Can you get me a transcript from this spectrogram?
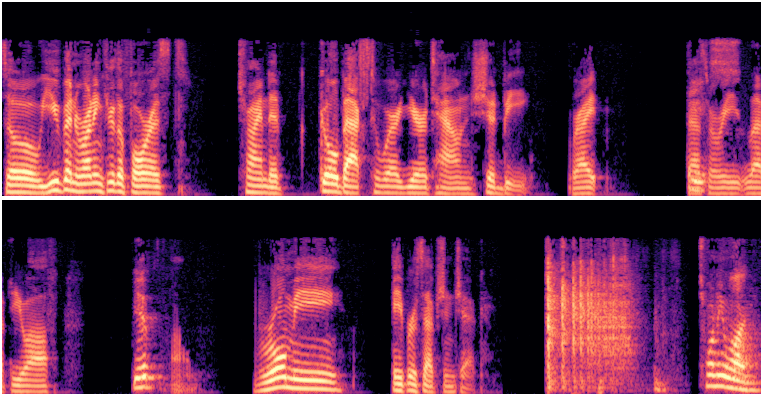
So you've been running through the forest, trying to go back to where your town should be, right? That's where we left you off. Yep. Um, roll me a perception check. 21.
